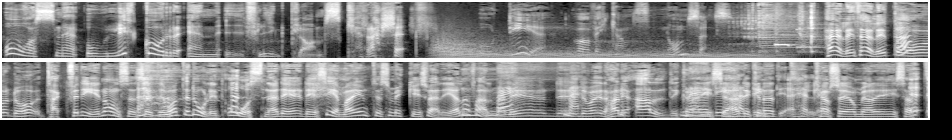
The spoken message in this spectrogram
åsneolyckor än i flygplanskrascher. Och det var veckans nonsens. Härligt, härligt. Då, då, tack för det nonsenset. Det var inte dåligt. Åsnor, det, det ser man ju inte så mycket i Sverige i alla fall. Mm, men nej. det, det, det, var, det hade jag aldrig kunnat Nej, gissa. Jag hade hade kunnat, kanske om jag hade gissat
